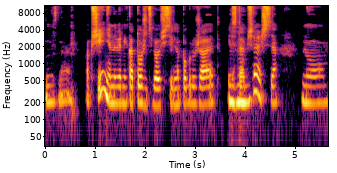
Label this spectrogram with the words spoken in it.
Не знаю. Общение наверняка тоже тебя очень сильно погружает, если mm-hmm. ты общаешься. Но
